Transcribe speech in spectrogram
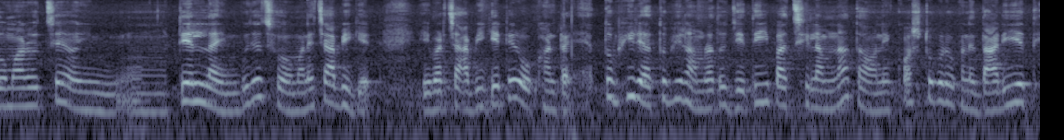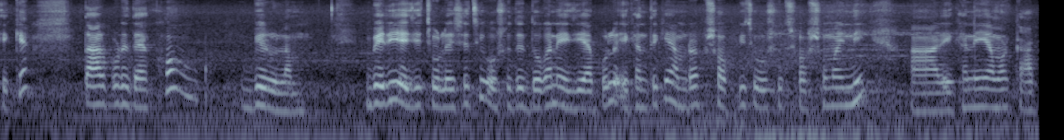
তোমার হচ্ছে ওই টেল লাইন বুঝেছ? মানে চাবি গেট এবার চাবি গেটের ওখানটা, এত ভিড় এত ভিড়, আমরা তো যেতেই পাচ্ছিলাম না, তা অনেক কষ্ট করে ওখানে দাঁড়িয়ে থেকে তারপরে দেখো বেরোলাম। বেরিয়ে এই যে চলে এসেছি ওষুধের দোকানে, এই যে অ্যাপোলো এখান থেকে আমরা সব কিছু ওষুধ সবসময় নিই। আর এখানেই আমার কাট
